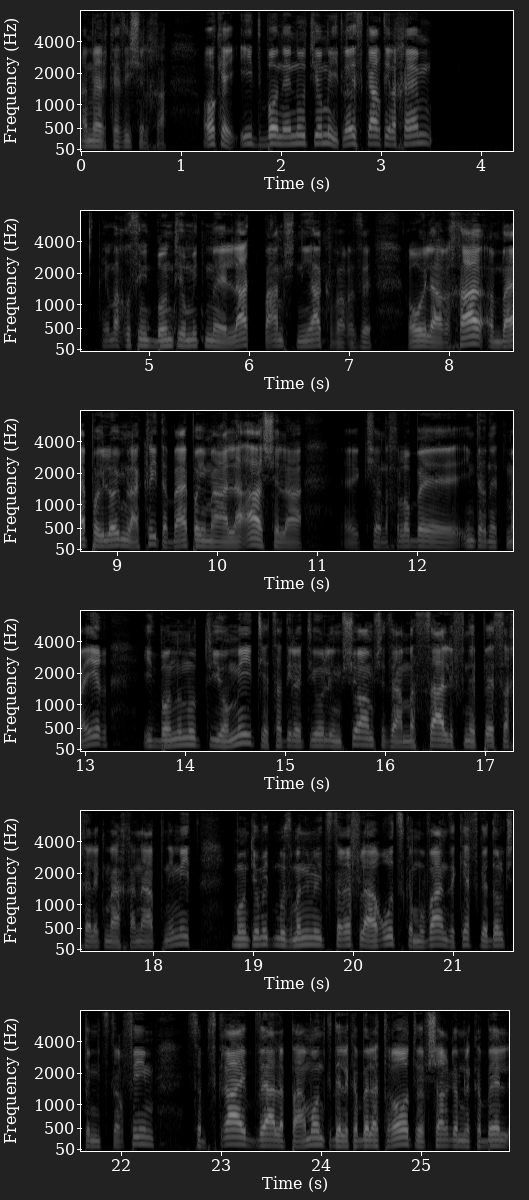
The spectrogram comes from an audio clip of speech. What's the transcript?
המרכזי שלך. אוקיי, התבוננות יומית. לא הזכרתי לכם, אם אנחנו עושים התבוננות יומית מאילת, פעם שנייה כבר, אז זה ראוי להערכה. הבעיה פה היא לא עם להקליט, הבעיה פה עם העלאה של ה... אה, כשאנחנו לא באינטרנט מהיר. התבוננות יומית, יצאתי לטיול עם שוהם, שזה המסע לפני פסח, חלק מההכנה הפנימית. התבוננות יומית מוזמנים להצטרף לערוץ, כמובן, זה כיף גדול כשאתם מצטרפים. subscribe ועל הפעמון כדי לקבל התראות, ואפשר גם לקבל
